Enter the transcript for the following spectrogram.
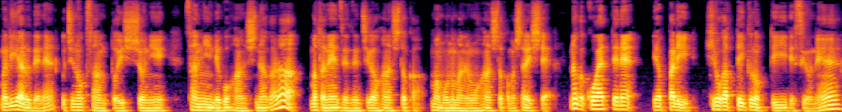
まあリアルでね、うちの奥さんと一緒に3人でご飯しながら、またね、全然違う話とか、まあモノマネのお話とかもしたりして、なんかこうやってね、やっぱり広がっていくのっていいですよね。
